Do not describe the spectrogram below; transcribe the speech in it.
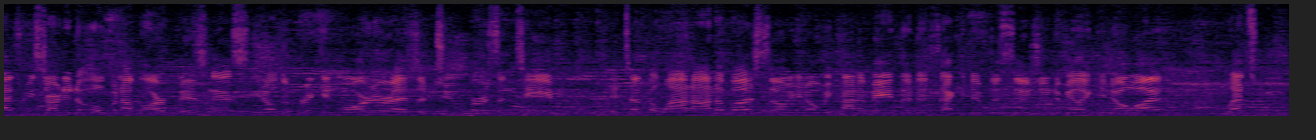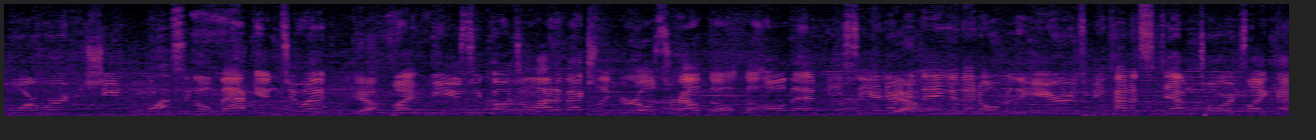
as we started to open up our business, you know, the brick and mortar as a two-person team, it took a lot out of us. So you know, we kind of made the executive decision to be like, you know what, let's move forward. She wants to go back into it, Yeah. but we used to coach a lot of actually girls throughout the, the all the NPC and Yeah. then over the years we kind of stemmed towards like that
